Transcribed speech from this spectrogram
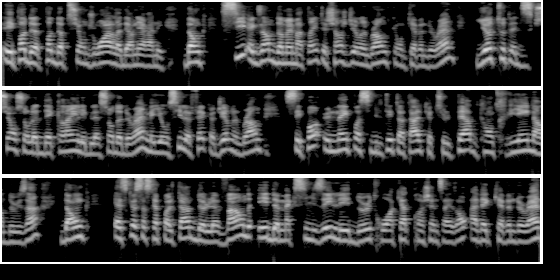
Et pas de pas d'option de joueur la dernière année. Donc, si, exemple, demain matin, tu échanges Jalen Brown contre Kevin Durant, il y a toute la discussion sur le déclin, les blessures de Durant, mais il y a aussi le fait que Jalen Brown, c'est pas une impossibilité totale que tu le perdes contre rien dans deux ans. Donc, est-ce que ce ne serait pas le temps de le vendre et de maximiser les deux, trois, quatre prochaines saisons avec Kevin Durant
